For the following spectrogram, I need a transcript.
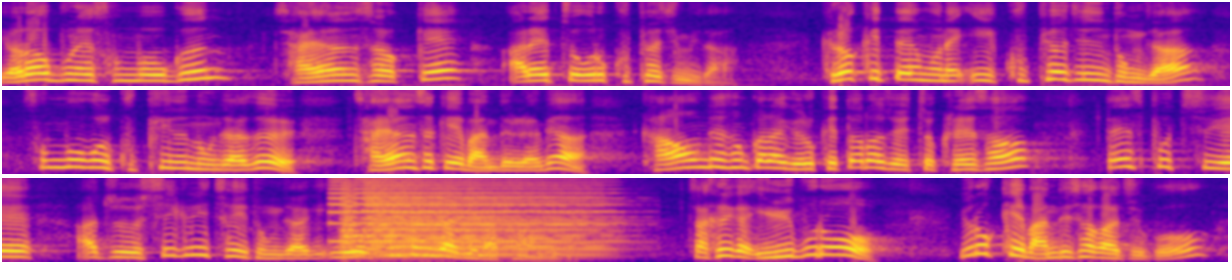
여러분의 손목은 자연스럽게 아래쪽으로 굽혀집니다. 그렇기 때문에 이 굽혀지는 동작, 손목을 굽히는 동작을 자연스럽게 만들려면 가운데 손가락이 이렇게 떨어져 있죠. 그래서 댄스 스포츠의 아주 시그니처의 동작이 이 손동작이 나타납니다. 자, 그러니까 일부러 이렇게 만드셔가지고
